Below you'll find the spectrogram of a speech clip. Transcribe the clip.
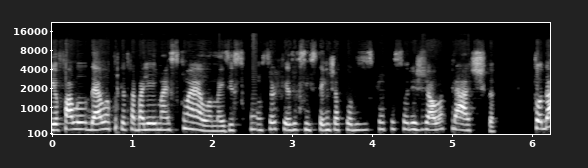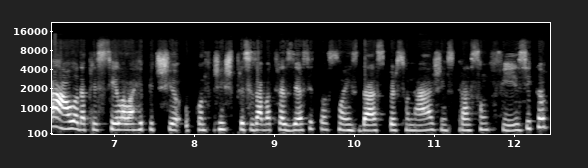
E eu falo dela porque eu trabalhei mais com ela, mas isso com certeza se estende a todos os professores de aula prática toda a aula da Priscila, ela repetia o quanto a gente precisava trazer as situações das personagens para ação física.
